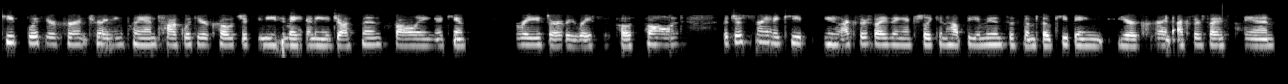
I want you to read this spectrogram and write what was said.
keep with your current training plan. Talk with your coach if you need to make any adjustments following a cancer race or if a race is postponed. But just trying to keep, you know, exercising actually can help the immune system. So keeping your current exercise plan,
